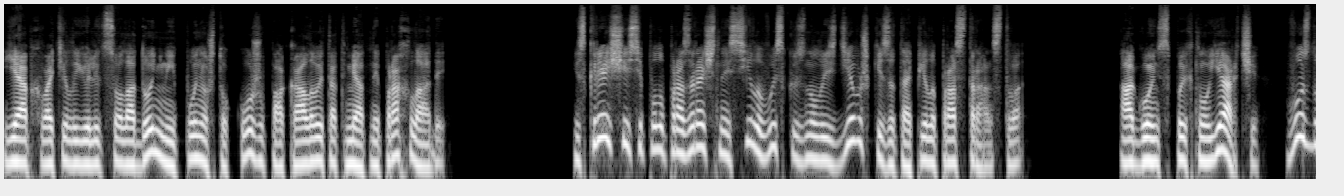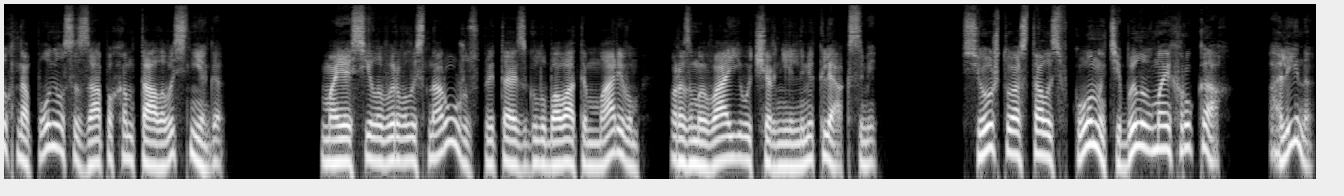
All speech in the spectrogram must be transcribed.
Я обхватил ее лицо ладонями и понял, что кожу покалывает от мятной прохлады. Искрящаяся полупрозрачная сила выскользнула из девушки и затопила пространство. Огонь вспыхнул ярче, воздух наполнился запахом талого снега. Моя сила вырвалась наружу, сплетаясь с голубоватым маревом, размывая его чернильными кляксами. Все, что осталось в комнате, было в моих руках. Алина.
